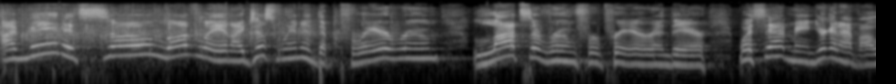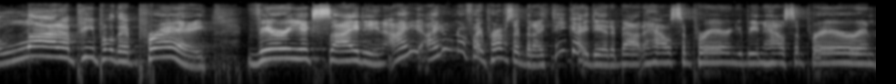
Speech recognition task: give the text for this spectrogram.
I mean, it's so lovely. And I just went in the prayer room. Lots of room for prayer in there. What's that mean? You're going to have a lot of people that pray. Very exciting. I, I don't know if I prophesied, but I think I did about house of prayer and you being house of prayer and,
